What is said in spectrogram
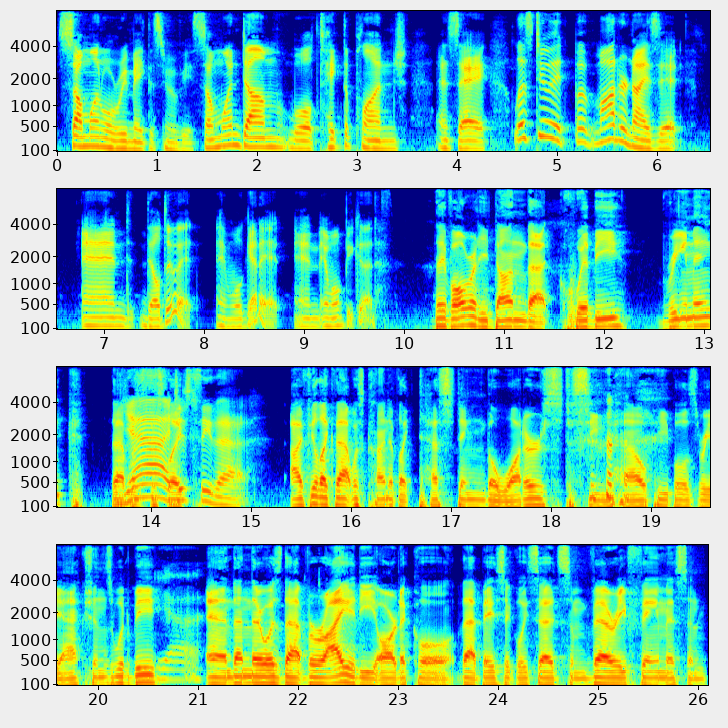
someone will remake this movie. Someone dumb will take the plunge and say, "Let's do it, but modernize it," and they'll do it, and we'll get it, and it won't be good. They've already done that Quibi remake. That yeah, was just I like did see that. I feel like that was kind of like testing the waters to see how people's reactions would be. Yeah. And then there was that Variety article that basically said some very famous and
